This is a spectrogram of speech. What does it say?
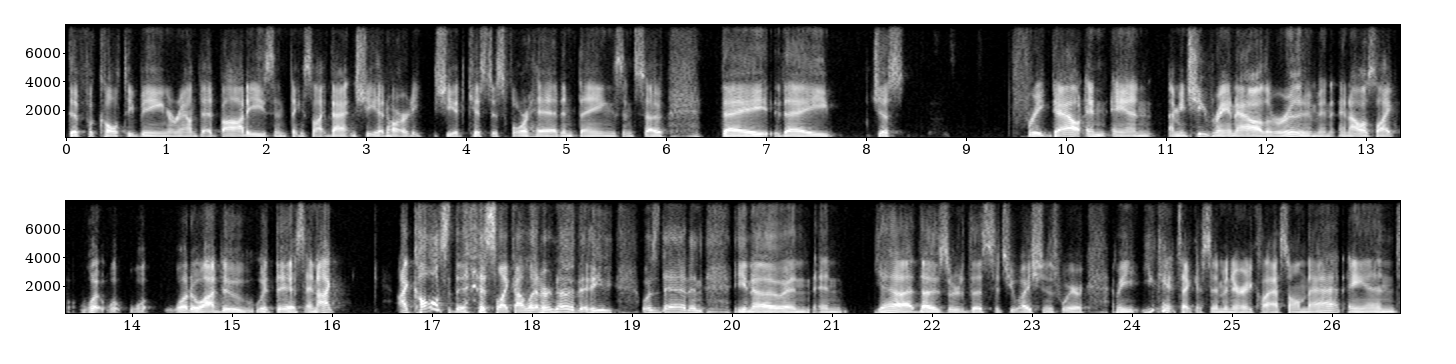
difficulty being around dead bodies and things like that, and she had already she had kissed his forehead and things, and so they they just freaked out and and i mean she ran out of the room and and i was like what what what, what do i do with this? And i i caused this like i let her know that he was dead and you know and and yeah those are the situations where i mean you can't take a seminary class on that and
